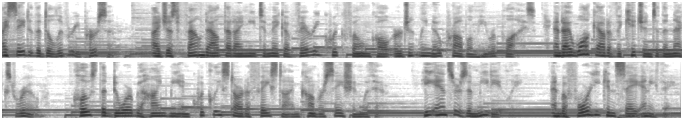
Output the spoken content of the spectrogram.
I say to the delivery person. I just found out that I need to make a very quick phone call urgently, no problem, he replies. And I walk out of the kitchen to the next room, close the door behind me, and quickly start a FaceTime conversation with him. He answers immediately, and before he can say anything,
